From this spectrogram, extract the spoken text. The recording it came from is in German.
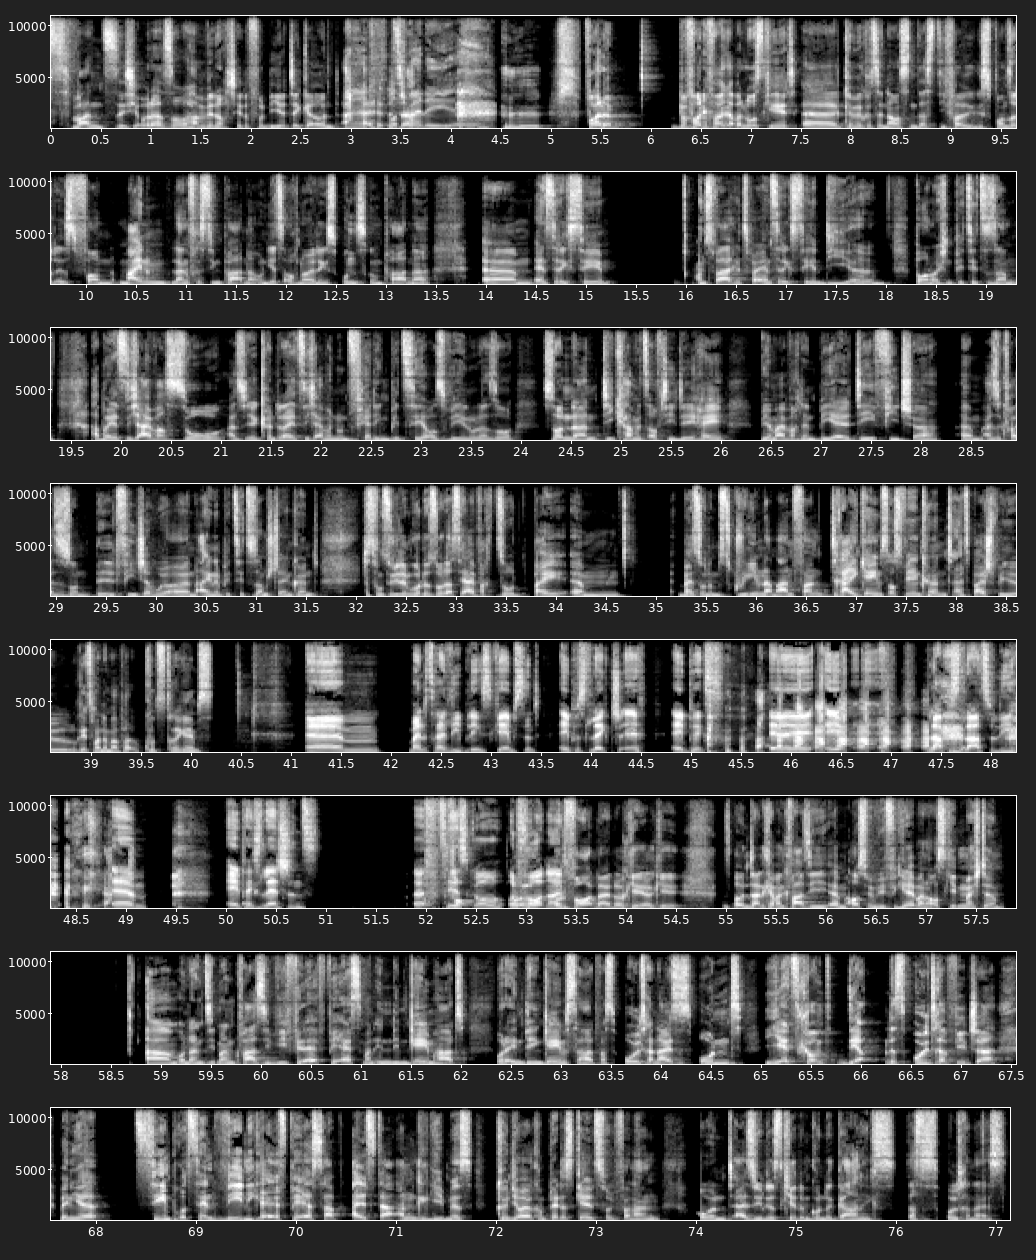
20 oder so haben wir noch telefoniert, Dicker. Und äh, Alter. 420, äh. Freunde, bevor die Folge aber losgeht, äh, können wir kurz announcen, dass die Folge gesponsert ist von meinem langfristigen Partner und jetzt auch neuerdings unserem Partner, ähm, NZXT. Und zwar gibt's bei NZXT, die äh, bauen euch einen PC zusammen, aber jetzt nicht einfach so, also ihr könnt da jetzt nicht einfach nur einen fertigen PC auswählen oder so, sondern die kamen jetzt auf die Idee, hey, wir haben einfach einen BLD-Feature, ähm, also quasi so ein Bild-Feature, wo ihr euren eigenen PC zusammenstellen könnt. Das funktioniert im Grunde so, dass ihr einfach so bei ähm, bei so einem Screen am Anfang drei Games auswählen könnt. Als Beispiel, red's mal mal kurz drei Games. Ähm, meine drei Lieblingsgames sind Apex Leg äh, Apex, äh, äh, äh, Lapis Lazuli, ähm, Apex Legends, äh, CSGO und Fortnite. Und Fortnite, okay, okay. Und dann kann man quasi ähm, auswählen, wie viel Geld man ausgeben möchte. Ähm, und dann sieht man quasi, wie viel FPS man in dem Game hat oder in den Games hat, was ultra nice ist. Und jetzt kommt der, das Ultra-Feature. Wenn ihr 10% weniger FPS habt, als da angegeben ist, könnt ihr euer komplettes Geld zurückverlangen. Und also ihr riskiert im Grunde gar nichts. Das ist ultra nice.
